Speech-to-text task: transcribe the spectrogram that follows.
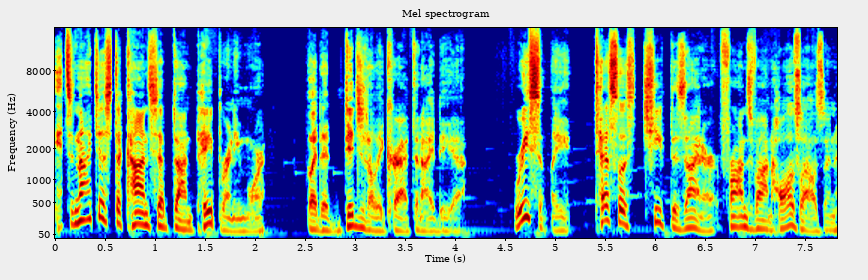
it's not just a concept on paper anymore, but a digitally crafted idea. Recently, Tesla's chief designer, Franz von Holzhausen,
